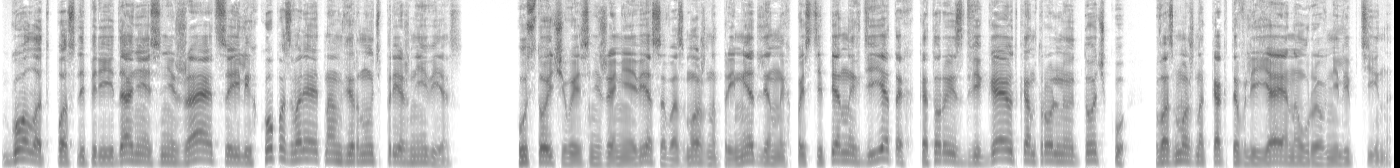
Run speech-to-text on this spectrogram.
голод после переедания снижается и легко позволяет нам вернуть прежний вес. Устойчивое снижение веса возможно при медленных, постепенных диетах, которые сдвигают контрольную точку, возможно, как-то влияя на уровни лептина.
